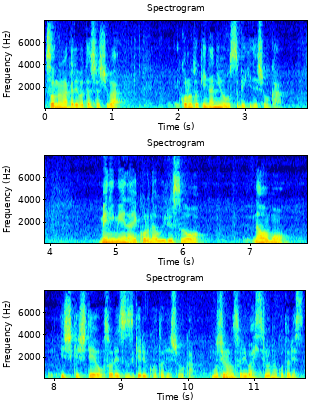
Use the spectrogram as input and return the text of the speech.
そんな中で私たちはこの時何をすべきでしょうか？目に見えないコロナウイルスをなおも意識して恐れ続けることでしょうか？もちろんそれは必要なことです。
